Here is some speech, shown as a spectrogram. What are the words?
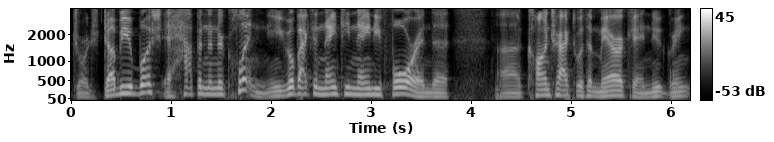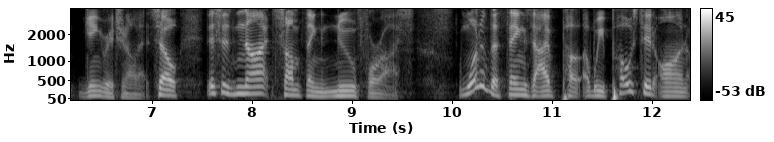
George W. Bush. It happened under Clinton. You go back to 1994 and the uh, contract with America and Newt Gingrich and all that. So this is not something new for us. One of the things I've po- we posted on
